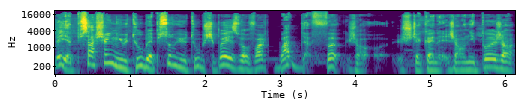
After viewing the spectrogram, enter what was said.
Là, il a plus sa chaîne YouTube, elle plus sur YouTube, je sais pas, il se va faire. What the fuck, genre, je te connais, genre, on est pas, genre.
